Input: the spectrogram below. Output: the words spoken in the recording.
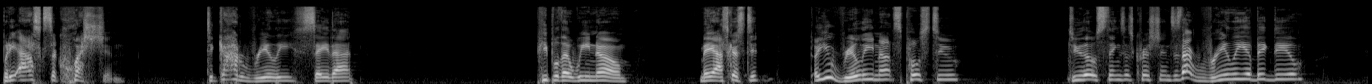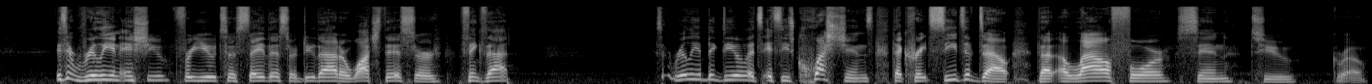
But he asks a question Did God really say that? People that we know may ask us, Did, Are you really not supposed to do those things as Christians? Is that really a big deal? Is it really an issue for you to say this or do that or watch this or think that? Is it really a big deal? It's, it's these questions that create seeds of doubt that allow for sin to grow.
